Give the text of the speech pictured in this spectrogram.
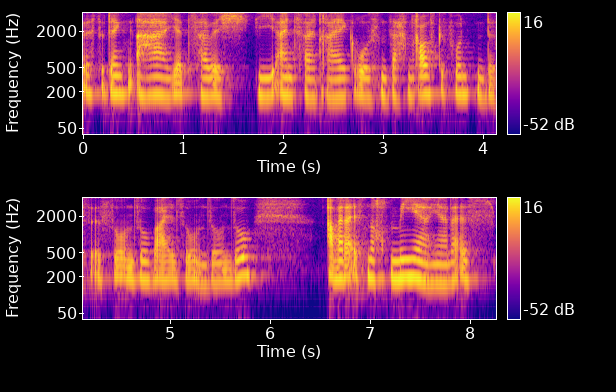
wirst du denken, ah, jetzt habe ich die ein, zwei, drei großen Sachen rausgefunden, das ist so und so, weil so und so und so. Aber da ist noch mehr, ja, da ist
